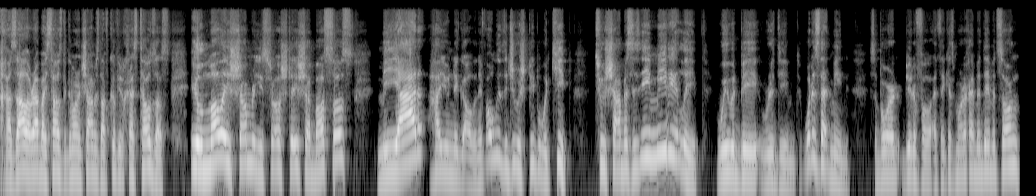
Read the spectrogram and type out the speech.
Chazal, a rabbi tells the Gemara in Shabbos, Daf Kuf Ches tells us, Il Malay Shamri Yisrael Shtei Shabbosos Miyad Hayu Nigalin. If only the Jewish people would keep two Shabbos, immediately we would be redeemed. What does that mean? It's a board, beautiful. I think it's Mordechai Ben David's song.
